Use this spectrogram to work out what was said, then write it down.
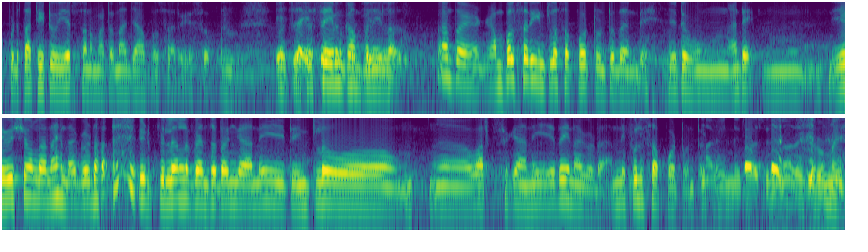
ఇప్పుడు థర్టీ టూ ఇయర్స్ అనమాట నా జాబ్ సర్వీస్ వచ్చేసి సేమ్ కంపెనీలో అంత కంపల్సరీ ఇంట్లో సపోర్ట్ ఉంటుందండి. ఇటు అంటే ఏ విషయంలోనైనా కూడా ఇటు పిల్లల్ని పెంచడం కానీ ఇటు ఇంట్లో వర్క్స్ కానీ ఏదైనా కూడా అన్ని ఫుల్ సపోర్ట్ ఉంటుంది. ఇన్ని రాసింది నా దగ్గర ఉన్నాయి.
